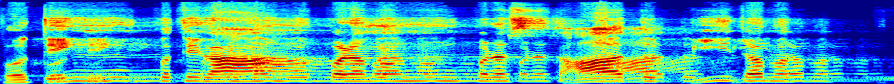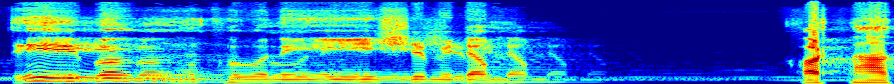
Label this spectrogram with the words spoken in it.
পতিং পতিনাং পরমং পরস্তাদ পীদম দেবং ভুবনেশমিদম অর্থাৎ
